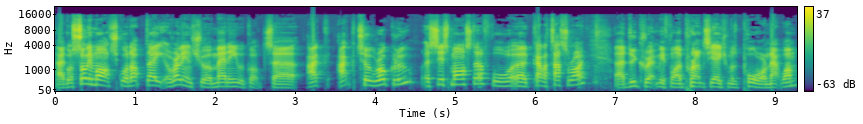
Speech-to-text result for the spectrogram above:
I've got Solly March squad update, Aurelien Tchouameni. We've got uh, Ak- Aktoroglu, assist master for uh, Galatasaray. Uh, do correct me if my pronunciation was poor on that one.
